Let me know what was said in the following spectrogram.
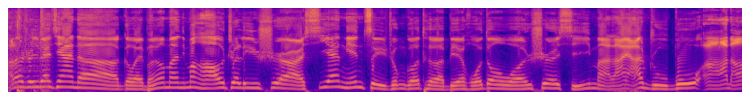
好了，手机边亲爱的各位朋友们，你们好，这里是西安年最中国特别活动，我是喜马拉雅主播阿南。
